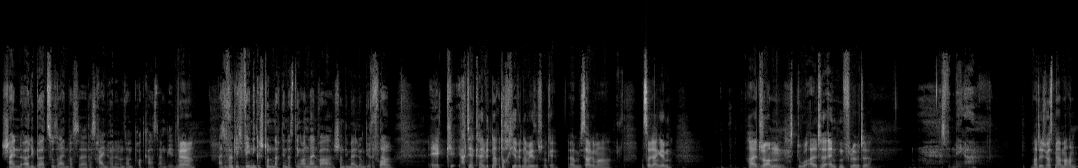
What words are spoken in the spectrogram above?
Scheint ein Early Bird zu sein, was äh, das Reinhören in unserem Podcast angeht. Ja, Also wirklich wenige Stunden nachdem das Ding online war, schon die Meldung direkt voll. Ey, ke- hat der kein Vietnam? Doch, hier Vietnamesisch, okay. Ähm, ich sage mal, was soll ich eingeben? Hi John, du alte Entenflöte. da. Das wird mega. Warte, ich hör's mir einmal an.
